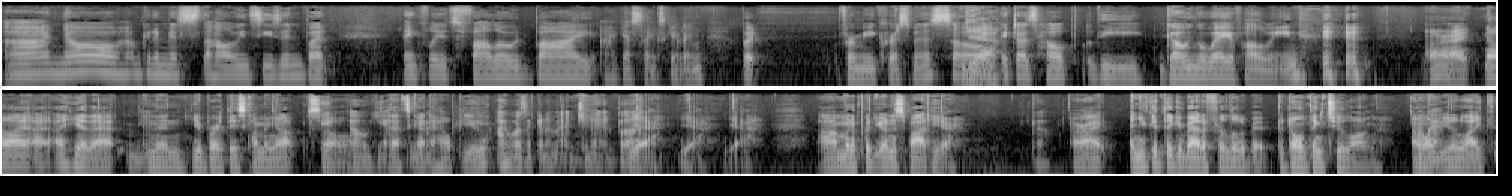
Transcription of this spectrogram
Uh no, I'm gonna miss the Halloween season, but thankfully it's followed by I guess Thanksgiving. But for me, Christmas. So Yeah. it does help the going away of Halloween. All right. No, I I, hear that. And then your birthday's coming up, so oh, yeah, that's got to yeah. help you. I wasn't gonna mention it, but Yeah, yeah, yeah. I'm gonna put you on the spot here. Go. All right, and you can think about it for a little bit, but don't think too long. I want you to like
